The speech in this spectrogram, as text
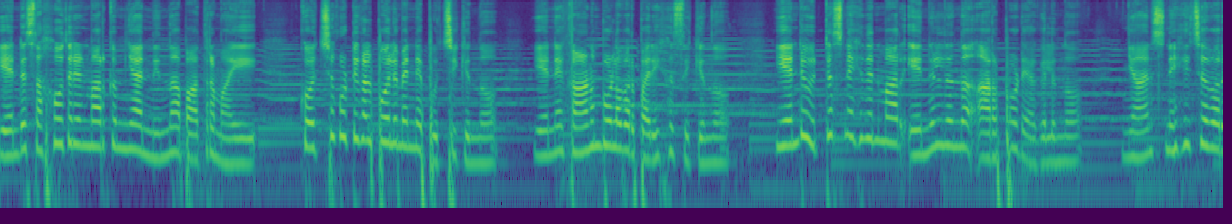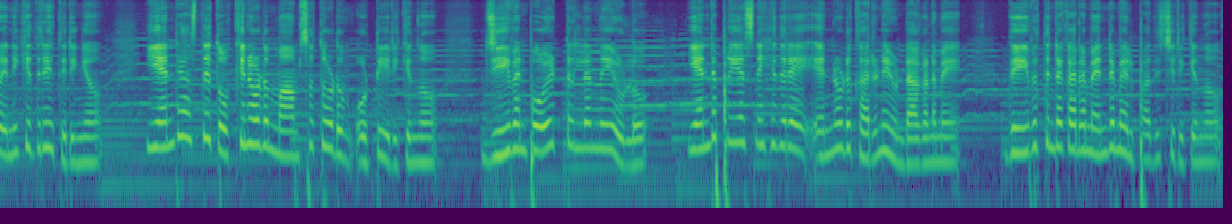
എന്റെ സഹോദരന്മാർക്കും ഞാൻ നിന്നാ പാത്രമായി കൊച്ചുകുട്ടികൾ പോലും എന്നെ പുച്ഛിക്കുന്നു. എന്നെ കാണുമ്പോൾ അവർ പരിഹസിക്കുന്നു. എന്റെ ഉറ്റ സ്നേഹിതന്മാർ എന്നിൽ നിന്ന് അറപ്പോടെ അകലുന്നു. ഞാൻ സ്നേഹിച്ചവർ എനിക്കെതിരെ തിരിഞ്ഞു. എന്റെ അസ്ഥി തൊക്കിനോടും മാംസത്തോടും ഒട്ടിയിരിക്കുന്നു. ജീവൻ പോയിട്ടില്ലെന്നേയുള്ളൂ. എന്റെ പ്രിയ സ്നേഹിതരെ എന്നോട് കരുണയുണ്ടാകണമേ. ദൈവത്തിന്റെ കരം എന്റെ മേൽ പതിച്ചിരിക്കുന്നു.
